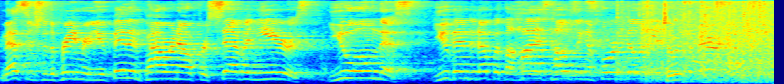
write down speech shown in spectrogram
Message to the Premier, you've been in power now for seven years. You own this. You've ended up with the highest housing affordability in North America.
